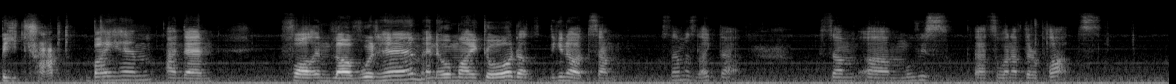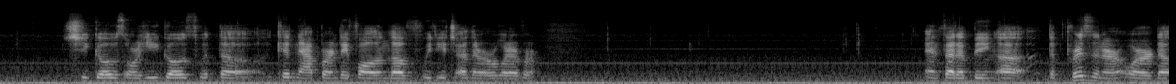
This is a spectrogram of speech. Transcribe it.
be trapped by him, and then fall in love with him and oh my god you know some some is like that some um, movies that's one of their plots she goes or he goes with the kidnapper and they fall in love with each other or whatever instead of being uh, the prisoner or the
